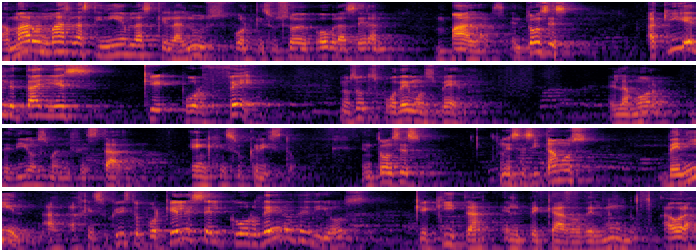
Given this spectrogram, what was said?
Amaron más las tinieblas que la luz porque sus obras eran malas. Entonces, aquí el detalle es que por fe nosotros podemos ver el amor de Dios manifestado en Jesucristo. Entonces, necesitamos venir a, Jesucristo porque Él es el Cordero de Dios que quita el pecado del mundo. Ahora,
